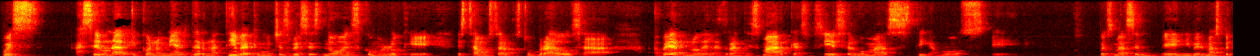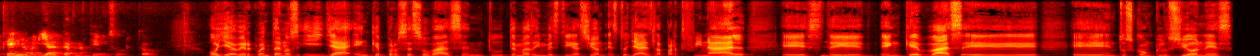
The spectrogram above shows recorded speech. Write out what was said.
pues, hacer una economía alternativa, que muchas veces no es como lo que estamos tan acostumbrados a, ver, ¿no? De las grandes marcas, sí, es algo más, digamos, eh, pues más en, nivel más pequeño y alternativo sobre todo. Oye, a ver, cuéntanos, ¿y ya en qué proceso vas en tu tema de investigación? Esto ya es la parte final, este, ¿en qué vas eh, eh, en tus conclusiones?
